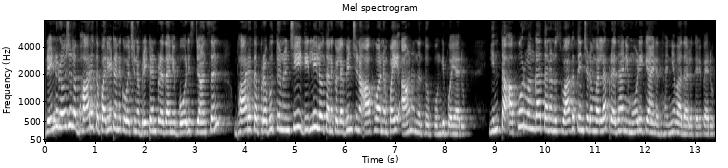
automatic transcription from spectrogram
రెండు రోజుల భారత పర్యటనకు వచ్చిన బ్రిటన్ ప్రధాని బోరిస్ జాన్సన్ భారత ప్రభుత్వం నుంచి ఢిల్లీలో తనకు లభించిన ఆహ్వానంపై ఆనందంతో పొంగిపోయారు. ఇంత అపూర్వంగా తనను స్వాగతించడం వల్ల ప్రధాని మోడీకి ఆయన ధన్యవాదాలు తెలిపారు.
